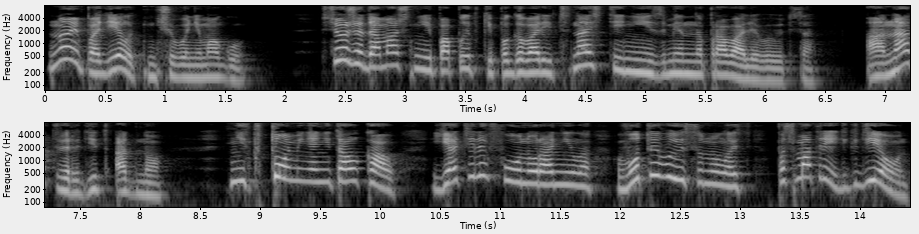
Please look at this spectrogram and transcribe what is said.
но и поделать ничего не могу. Все же домашние попытки поговорить с Настей неизменно проваливаются. Она твердит одно — Никто меня не толкал. Я телефон уронила, вот и высунулась. Посмотреть, где он.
